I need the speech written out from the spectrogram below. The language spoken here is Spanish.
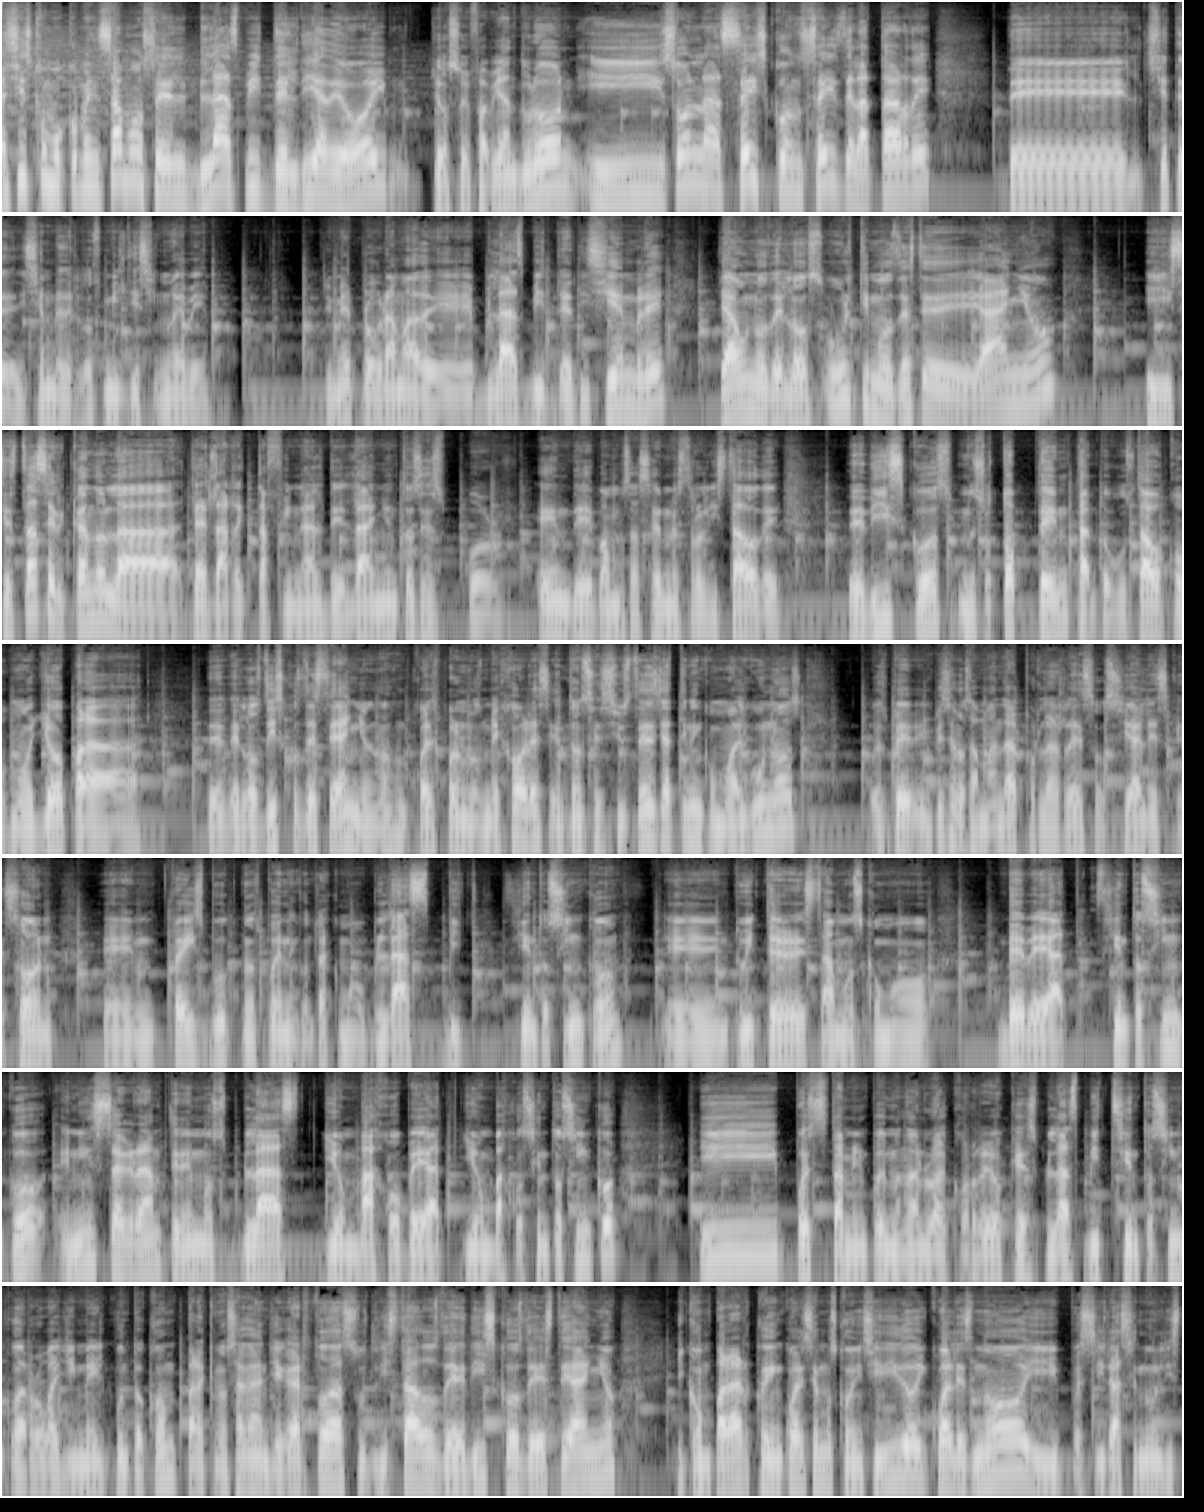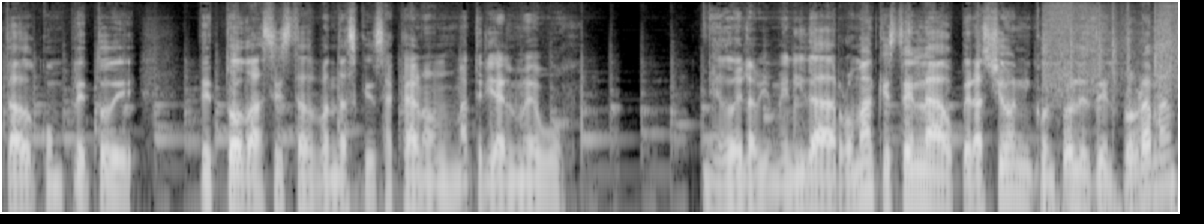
Así es como comenzamos el Blast Beat del día de hoy. Yo soy Fabián Durón y son las 6.6 de la tarde del 7 de diciembre del 2019. Primer programa de Blast Beat de diciembre, ya uno de los últimos de este año. Y se está acercando la, ya es la recta final del año, entonces por ende vamos a hacer nuestro listado de de discos, nuestro top 10, tanto Gustavo como yo, para de, los discos de este año, ¿no? ¿Cuáles fueron los mejores? Entonces, si ustedes ya tienen como algunos, pues ve, a mandar por las redes sociales que son en Facebook, nos pueden encontrar como BlastBeat105, en Twitter estamos como BBAT105, en Instagram tenemos Blast-Beat-105 y pues también pueden mandarlo al correo que es blastbit105 para que nos hagan llegar todos sus listados de discos de este año y comparar con cuáles hemos coincidido y cuáles no y pues ir haciendo un listado completo de, de todas estas bandas que sacaron material nuevo. Le doy la bienvenida a Román que está en la operación y controles del programa.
